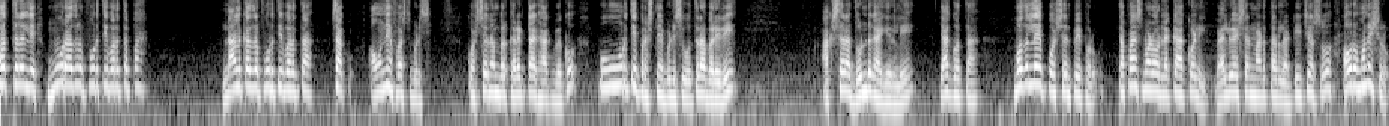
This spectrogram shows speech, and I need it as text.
ಹತ್ತರಲ್ಲಿ ಮೂರಾದರೂ ಪೂರ್ತಿ ಬರುತ್ತಪ್ಪ. ನಾಲ್ಕಾದರೂ ಪೂರ್ತಿ ಬರುತ್ತಾ? ಸಾಕು. ಅವನೇ ಫಸ್ಟ್ ಬಿಡಿಸಿ. ಕ್ವಶನ್ ನಂಬರ್ ಕರೆಕ್ಟಾಗಿ ಹಾಕಬೇಕು. ಪೂರ್ತಿ ಪ್ರಶ್ನೆ ಬಿಡಿಸಿ ಉತ್ತರ ಬರೀರಿ. ಅಕ್ಷರ ದುಂಡಗಾಗಿರಲಿ. ಯಾಕೆ ಗೊತ್ತಾ? ಮೊದಲನೇ ಕ್ವಶನ್ ಪೇಪರು ತಪಾಸ್ ಮಾಡೋರು ಲೆಕ್ಕ ಹಾಕ್ಕೊಳ್ಳಿ ವ್ಯಾಲ್ಯೂಯೇಷನ್ ಮಾಡ್ತಾರಲ್ಲ ಟೀಚರ್ಸು ಅವರು ಮನುಷ್ಯರು.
